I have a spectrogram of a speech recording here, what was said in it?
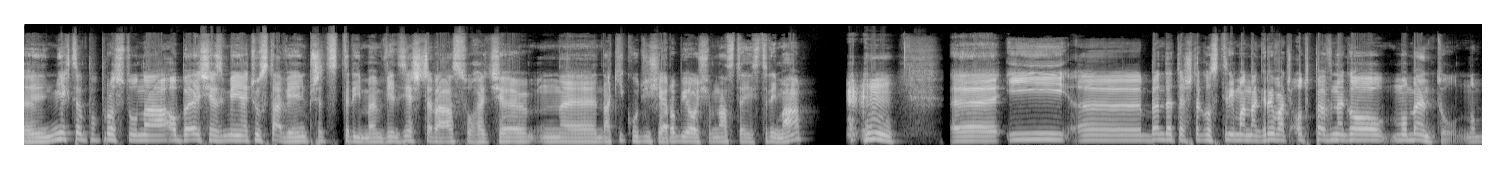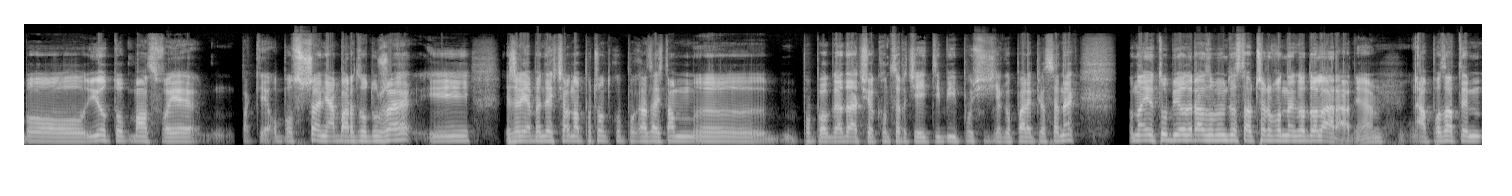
y, Nie chcę po prostu na OBS-ie zmieniać ustawień przed streamem, więc jeszcze raz, słuchajcie, mm, e, na Kiku dzisiaj robię o 18 streama. E, I e, będę też tego streama nagrywać od pewnego momentu, no bo YouTube ma swoje takie obostrzenia bardzo duże i jeżeli ja będę chciał na początku pokazać tam, e, po- pogadać o koncercie ATB i puścić jego parę piosenek, to na YouTubie od razu bym dostał czerwonego dolara, nie? A poza tym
